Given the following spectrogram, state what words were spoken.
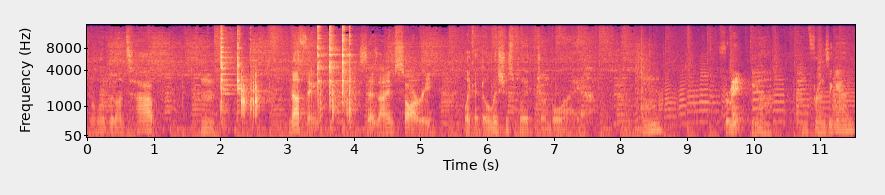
and a little bit on top. Mmm. Nothing says I'm sorry like a delicious plate of jambalaya. Hmm? For me? Yeah. Any friends again?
